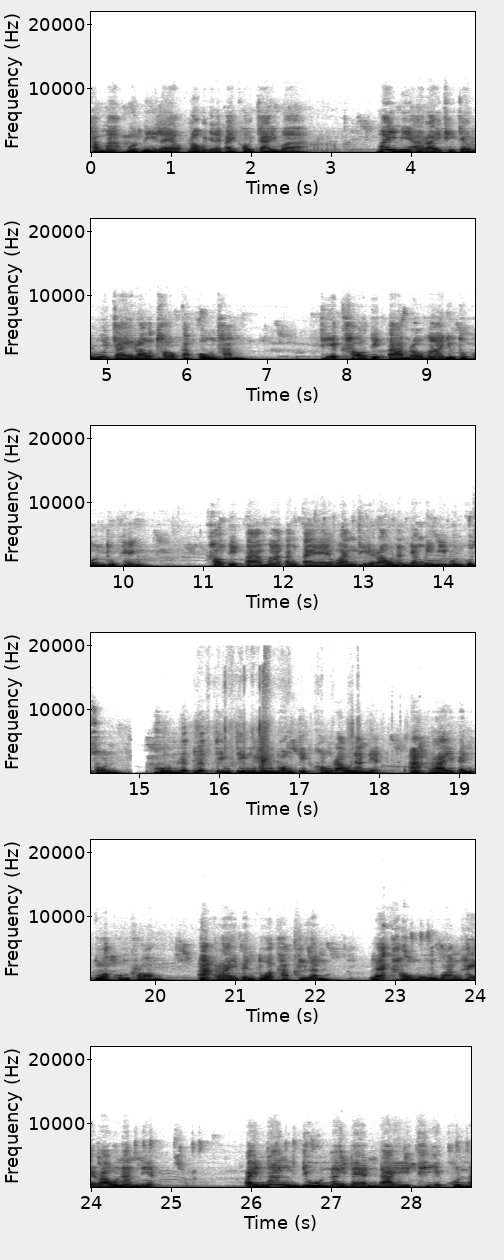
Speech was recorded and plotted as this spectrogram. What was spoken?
ธรรมะบทนี้แล้ว เราก็จะได้ไปเข้าใจว่า ไม่มีอะไรที่จะรู้ใจเราเท่ากับองค์ธรรม ที่เขาติดตามเรามาอยู่ทุกคนทุกแห่ง เขาติดตามมาตั้งแต่วันที่เรานั้นยังไม่มีบุญกุศล ภูมิลึกๆจริง ๆ แห่งดวงจิตของเรานั้นเนี่ยอะไรเป็นตัวคุ้มครอง อะไรเป็นตัวขับเคลื่อน และเขามุ่งหวังให้เรานั้นเนี่ยไปนั่งอยู่ในแดนใดที่คุณ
